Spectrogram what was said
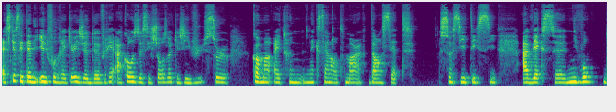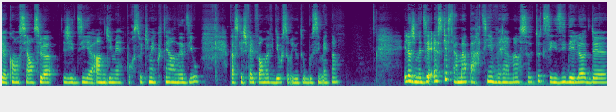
est-ce que c'était des il faudrait que et je devrais à cause de ces choses-là que j'ai vues sur comment être une, excellente mère dans cette société-ci avec ce niveau de conscience-là, j'ai dit euh, entre guillemets pour ceux qui m'écoutaient en audio, parce que je fais le format vidéo sur YouTube aussi maintenant. Et là, je me disais, est-ce que ça m'appartient vraiment, ça, toutes ces idées-là de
